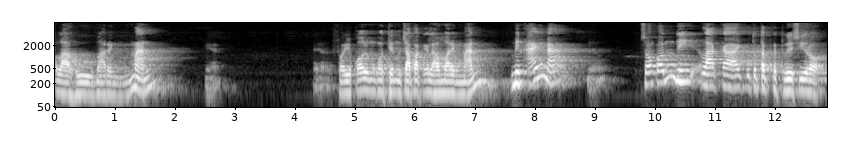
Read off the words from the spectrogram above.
lahu maring man. Ya, ya fayuqalu mongko den ucapake lahu maring man. Min aina? Sangka ndi laka iku tetep kedue sira.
